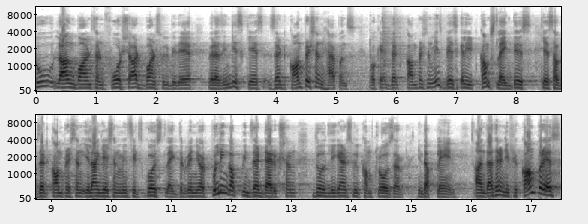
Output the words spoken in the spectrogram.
2 long bonds and 4 short bonds will be there. Whereas in this case Z compression happens. Okay that compression means basically it comes like this. Case of Z compression elongation means it goes like that. When you are pulling up in Z direction those ligands will come closer in the plane. On the other hand if you compress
